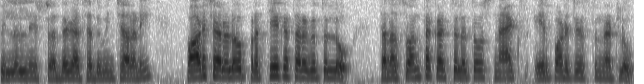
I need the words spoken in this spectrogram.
పిల్లల్ని శ్రద్ధగా చదివించాలని పాఠశాలలో ప్రత్యేక తరగతుల్లో తన సొంత ఖర్చులతో స్నాక్స్ ఏర్పాటు చేస్తున్నట్లు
